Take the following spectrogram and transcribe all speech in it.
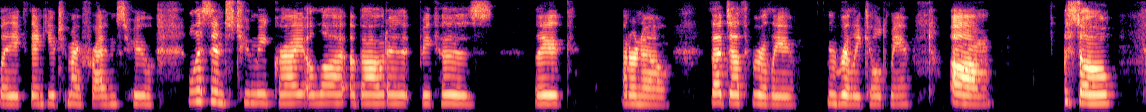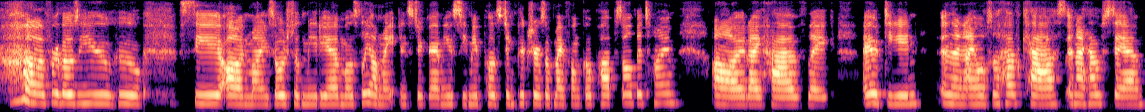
like, thank you to my friends who listened to me cry a lot about it because, like, I don't know, that death really, really killed me. Um, so, uh, for those of you who see on my social media, mostly on my Instagram, you see me posting pictures of my Funko Pops all the time. Uh, and I have like, I have Dean, and then I also have Cass, and I have Sam.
